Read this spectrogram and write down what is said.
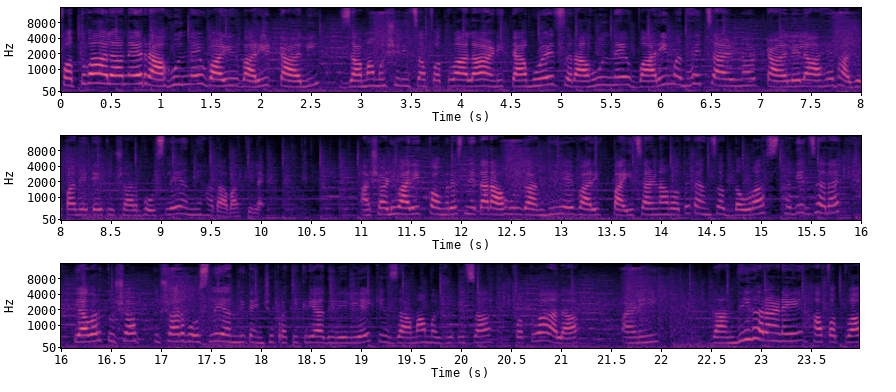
फतवा आल्याने राहुलने वारी वारी टाळली. जामा मशिदीचा फतवा आला आणि त्यामुळेच राहुलने वारीमध्ये चालणं टाळलेलं आहे. भाजपा नेते तुषार भोसले यांनी हा दावा केलाय. आषाढी वारीत काँग्रेस नेता राहुल गांधी हे वारीत पायी चालणार होते. त्यांचा दौरा स्थगित झालाय. यावर तुषार तुषार भोसले यांनी त्यांची प्रतिक्रिया दिलेली आहे की जामा मस्जिदीचा फतवा आला आणि गांधी घराणे हा फतवा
